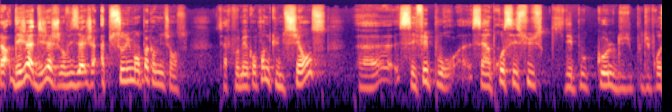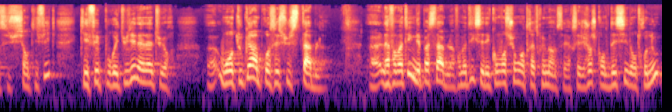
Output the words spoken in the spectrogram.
alors déjà, déjà je l'envisage absolument pas comme une science. C'est-à-dire qu'il faut bien comprendre qu'une science, euh, c'est fait pour, c'est un processus qui découle du, processus scientifique, qui est fait pour étudier la nature, euh, ou en tout cas un processus stable. Euh, l'informatique n'est pas stable. L'informatique, c'est des conventions entre êtres humains. C'est-à-dire, c'est des choses qu'on décide entre nous,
